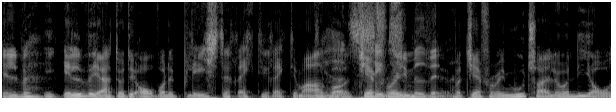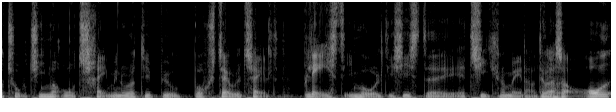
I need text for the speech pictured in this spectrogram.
11. I 11, ja. Det var det år, hvor det blæste rigtig, rigtig meget. Hvor Jeffrey, hvor Jeffrey Mutai løber lige over to timer og tre minutter. De blev bogstaveligt talt blæst i mål de sidste 10 km. Det var ja. altså året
